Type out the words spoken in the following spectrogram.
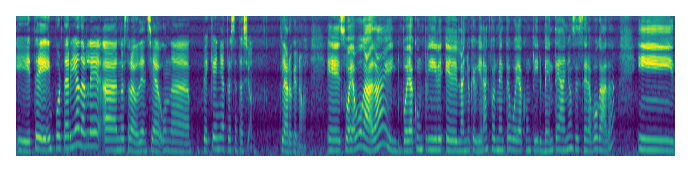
¿Y te importaría darle a nuestra audiencia una pequeña presentación? Claro que no. Eh, soy abogada y voy a cumplir el año que viene, actualmente voy a cumplir 20 años de ser abogada y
